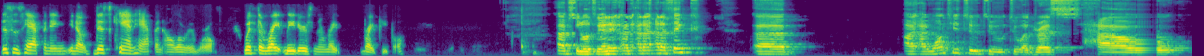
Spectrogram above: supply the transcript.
This is happening, you know, this can happen all over the world with the right leaders and the right right people. Absolutely. And, and, and, I, and I think uh, I, I want you to, to, to address how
